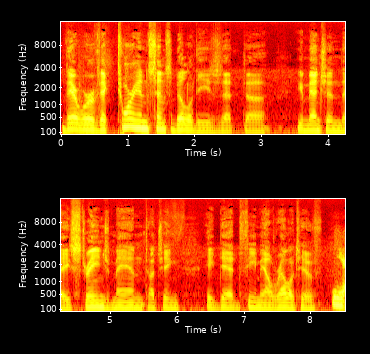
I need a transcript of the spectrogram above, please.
there were Victorian sensibilities that uh, you mentioned. A strange man touching a dead female relative. Yeah.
